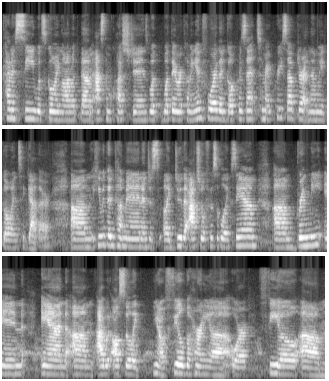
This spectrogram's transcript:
kind of see what's going on with them, ask them questions, what, what they were coming in for, then go present to my preceptor, and then we'd go in together. Um, he would then come in and just like do the actual physical exam, um, bring me in, and um, I would also like you know feel the hernia or feel um,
